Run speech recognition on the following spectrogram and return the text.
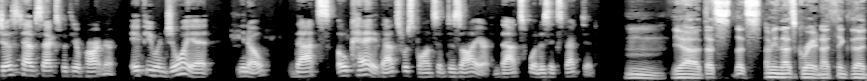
just have sex with your partner. If you enjoy it, you know, that's okay. That's responsive desire. That's what is expected. Mm, yeah, that's that's. I mean, that's great, and I think that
